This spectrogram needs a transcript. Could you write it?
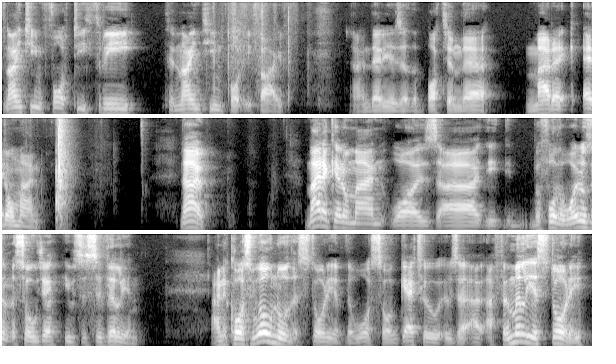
1943 to 1945. And there he is at the bottom there, Marek Edelman. Now, Marek Edelman was, uh, before the war, he wasn't a soldier, he was a civilian. And of course, we all know the story of the Warsaw Ghetto. It was a, a familiar story.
